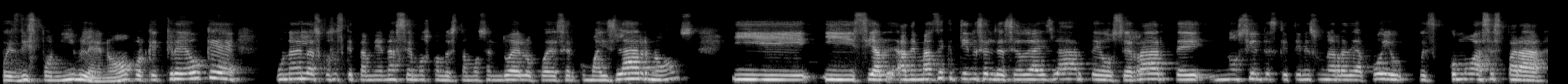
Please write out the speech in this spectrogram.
pues disponible, ¿no? Porque creo que una de las cosas que también hacemos cuando estamos en duelo puede ser como aislarnos y, y si además de que tienes el deseo de aislarte o cerrarte, no sientes que tienes una red de apoyo, pues ¿cómo haces para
